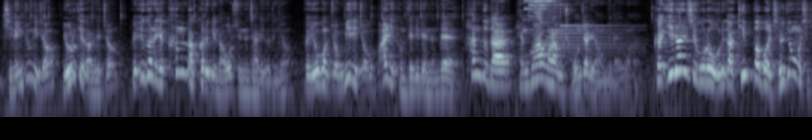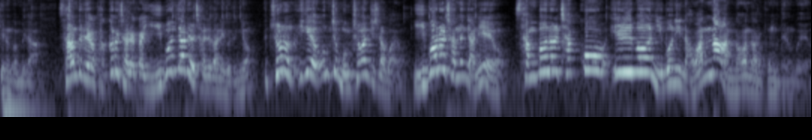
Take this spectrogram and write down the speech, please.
진행 중이죠? 요렇게 가겠죠? 그 이거는 이제 큰 밥그릇이 나올 수 있는 자리거든요. 그 요건 좀 미리 조금 빨리 검색이 됐는데 한두 달 횡보하고 나면 좋은 자리 나옵니다 요거는. 그 이런 식으로 우리가 기법을 적용을 시키는 겁니다. 사람들이 내가 밥그릇 찾을까 2번 자리를 찾아다니거든요. 저는 이게 엄청 멍청한 짓이라 봐요. 2번을 찾는 게 아니에요. 3번을 찾고 1번, 2번이 나왔나 안 나왔나를 보면 되는 거예요.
